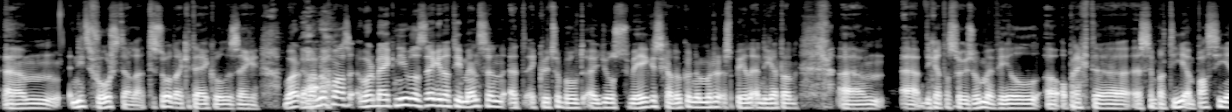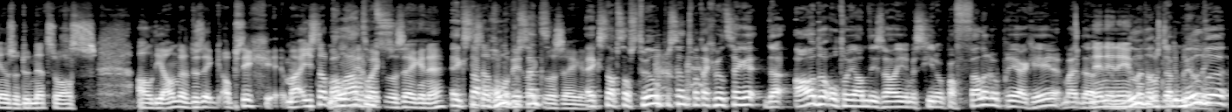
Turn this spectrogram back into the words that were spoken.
ehm, niets voorstellen. Het is zo dat ik het eigenlijk wilde zeggen. Waar, Ja. Maar nogmaals, waarbij ik niet wil zeggen dat die mensen... Het, ik weet zo bijvoorbeeld, uh, Joost Zwegers gaat ook een nummer spelen en die gaat dan, ehm, eh, die gaat dat sowieso met veel eh, oprechte eh, sympathie en passie en zo doen, net zoals al die anderen. Dus ik op zich... Maar je snapt Maar ongeveer wat ik wil zeggen, hè? Ik snap, snapt ongeveer wat ik 100%, wil zeggen. ik snap zelfs 200% wat je wilt zeggen. De oude Otto Jan die zou hier misschien ook wat feller op reageren. Maar de, Nee, nee, nee, de maar milde, dat was de, milde,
